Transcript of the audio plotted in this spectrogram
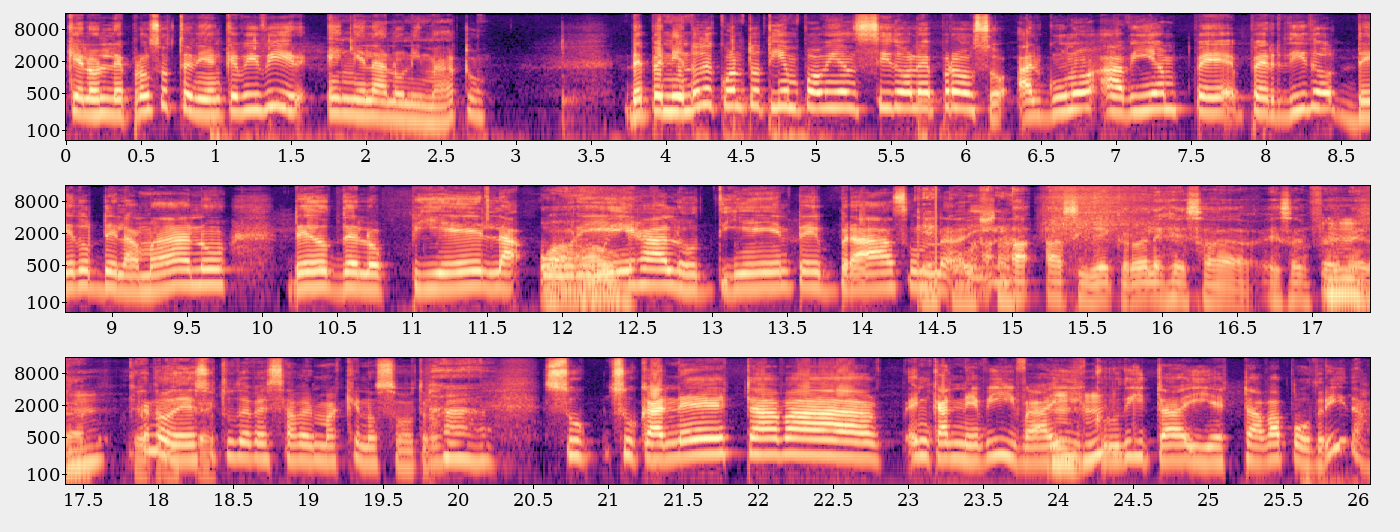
que los leprosos tenían que vivir en el anonimato. Dependiendo de cuánto tiempo habían sido leprosos, algunos habían pe- perdido dedos de la mano, dedos de los pies, la Wow. oreja, los dientes, brazos, nariz. así de cruel es esa, esa enfermedad. Bueno, de eso tú debes saber más que nosotros. Su, su carne estaba en carne viva y crudita y estaba podrida.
